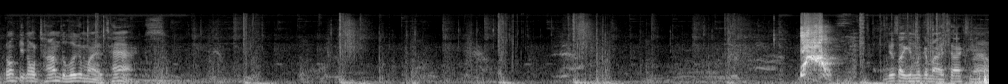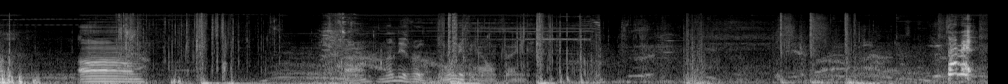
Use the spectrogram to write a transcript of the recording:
I don't get no time to look at my attacks. No! I guess I can look at my attacks now. Um. Okay. None of these really do anything, I don't think. Damn it!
